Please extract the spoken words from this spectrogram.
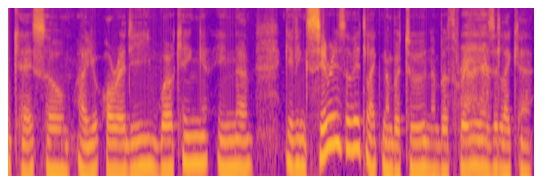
Okay, so are you already working in um, giving series of it, like number two, number three? Is it like a,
